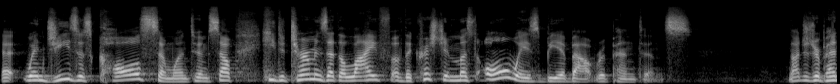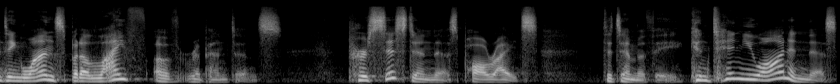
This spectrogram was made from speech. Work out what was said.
That when Jesus calls someone to himself, he determines that the life of the Christian must always be about repentance. Not just repenting once, but a life of repentance. Persist in this, Paul writes to Timothy. Continue on in this.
